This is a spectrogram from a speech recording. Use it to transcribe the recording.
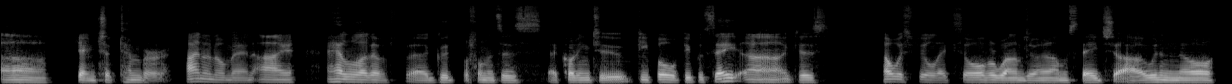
uh, yeah, in September. I don't know, man. I I had a lot of uh, good performances according to people. What people say, because I always feel like so overwhelmed when I'm on stage. So I wouldn't know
